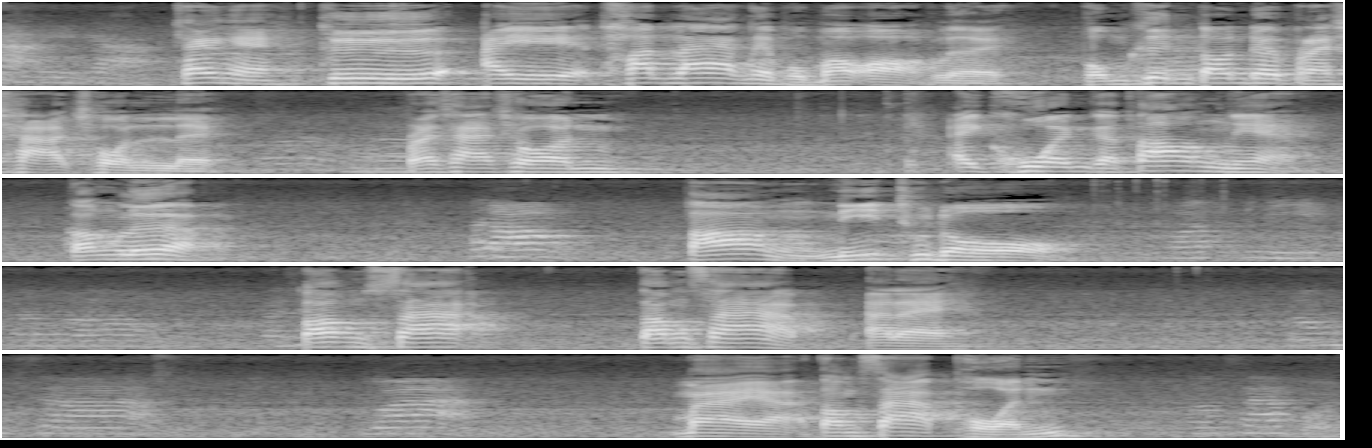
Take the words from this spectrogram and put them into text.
รั่งอีกอะใช่ไง คือไอ้ท่อนแรกเนี่ยผมเอาออกเลย ผมขึ้นต้นด้วยประชาชนเลย ประชาชน ไอ้ควรกับต้องเนี่ย ต้องเลือก ต้องต้อง need to know วอตนี้ต้องต้องต้องทราบต้องทราบอะไร ต้องทราบว่าไม่อะต้องทราบผล ต้องทราบผล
